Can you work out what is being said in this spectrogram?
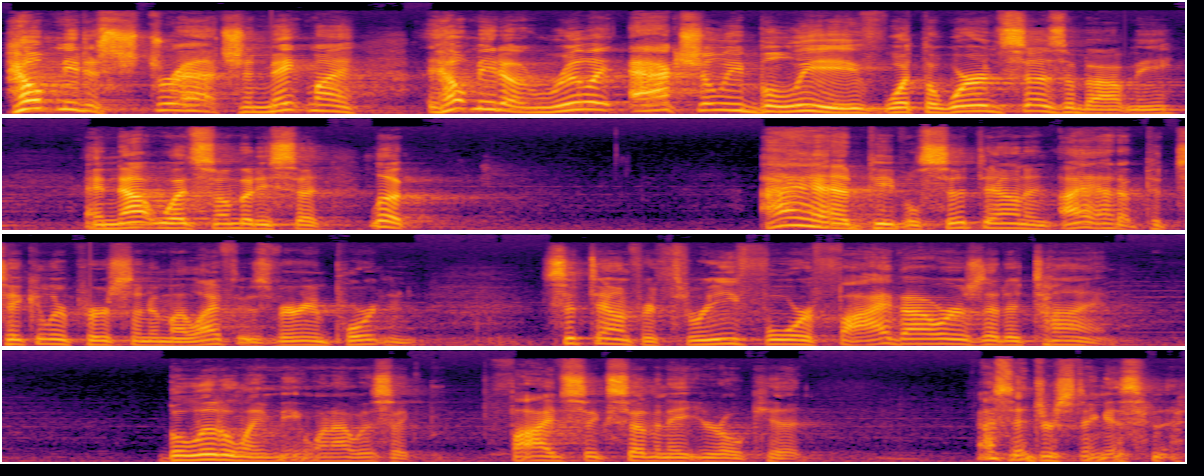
Help me to stretch and make my, help me to really actually believe what the word says about me and not what somebody said. Look, I had people sit down, and I had a particular person in my life that was very important sit down for three, four, five hours at a time, belittling me when I was a five, six, seven, eight year old kid. That's interesting, isn't it?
